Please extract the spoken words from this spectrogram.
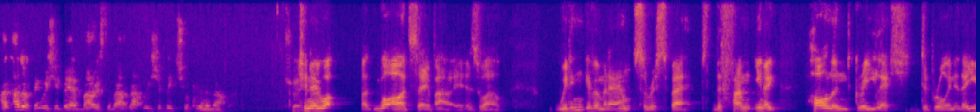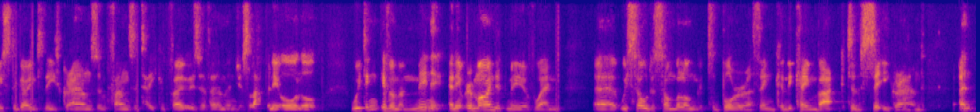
I, I, don't think we should be embarrassed about that. We should be chuckling about that. True. Do you know what? Uh, what I'd say about it as well. We didn't give them an ounce of respect. The fan, you know, Haaland, Grealish, De Bruyne, they used to go into these grounds and fans are taking photos of them and just lapping it all up. We didn't give them a minute. And it reminded me of when uh, we sold Assombalonga to Boro, I think, and he came back to the City ground. And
